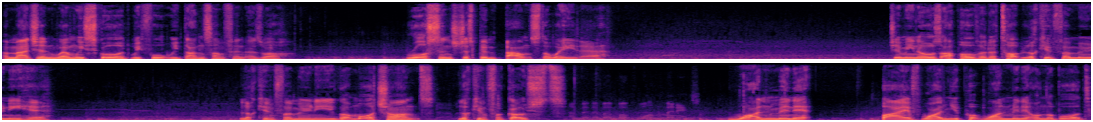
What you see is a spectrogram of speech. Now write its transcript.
Imagine when we scored, we thought we'd done something as well. Rawson's just been bounced away there. Knowles up over the top, looking for Mooney here. Looking for Mooney. You've got more chance. Looking for ghosts. One minute. One minute. 5 1. You put one minute on the board.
